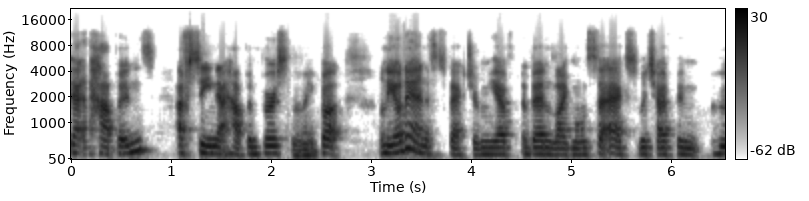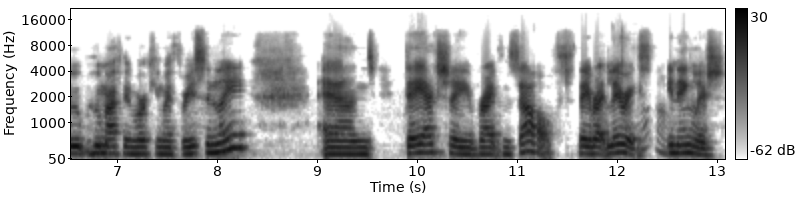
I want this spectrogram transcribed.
that happens. I've seen that happen personally. But on the other end of the spectrum, you have a band like Monsta X, which I've been, who, whom I've been working with recently. And they actually write themselves. They write lyrics oh. in English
